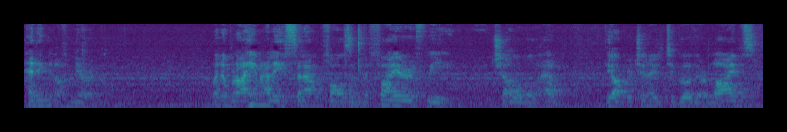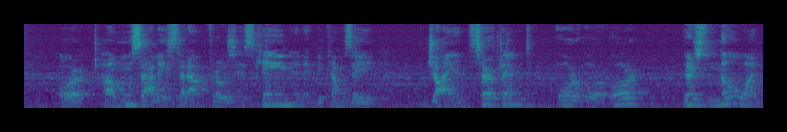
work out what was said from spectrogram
heading of miracle. When Ibrahim alayhi salam falls in the fire, if we inshallah will have the opportunity to go their lives, or how Musa alayhi salam throws his cane and it becomes a giant serpent, or or or, there's no one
